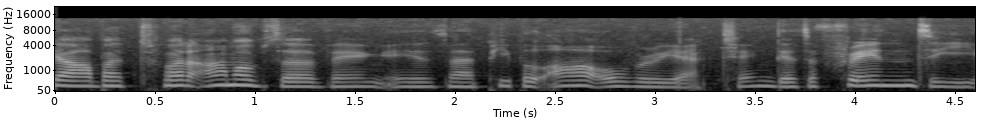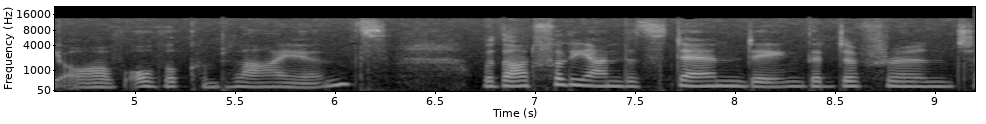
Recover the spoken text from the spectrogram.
Yeah, but what I'm observing is that people are overreacting. There's a frenzy of overcompliance without fully understanding the different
